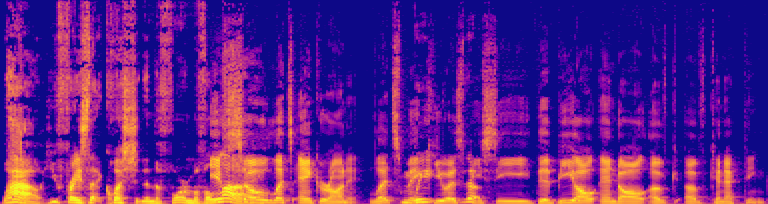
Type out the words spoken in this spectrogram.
Wow, you phrased that question in the form of a If lie. so, let's anchor on it. Let's make We- USB C the be all end all of of connecting.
